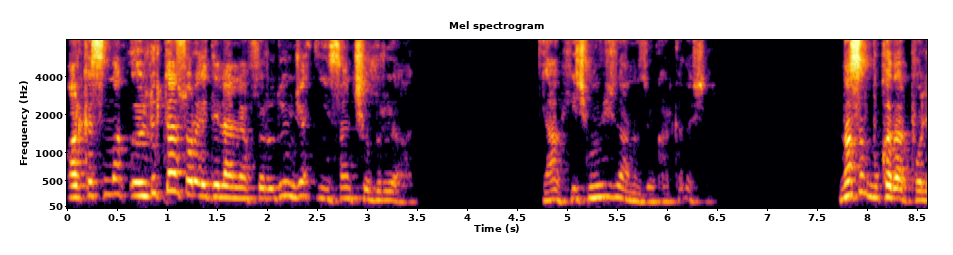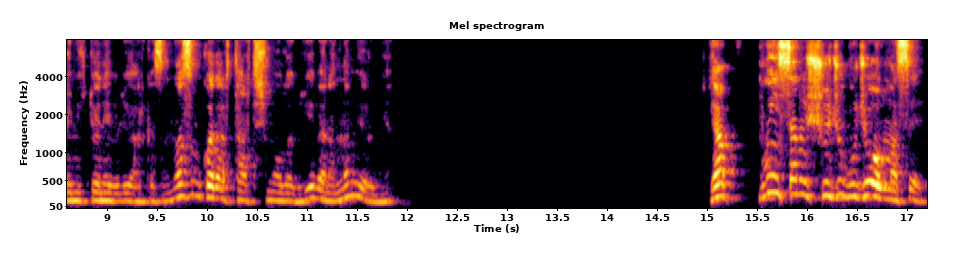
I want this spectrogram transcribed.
arkasından öldükten sonra edilen lafları duyunca insan çıldırıyor abi. Ya hiç mi vicdanınız yok arkadaşlar? Nasıl bu kadar polemik dönebiliyor arkasında? Nasıl bu kadar tartışma olabiliyor ben anlamıyorum ya. Ya bu insanın şucu bucu olması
